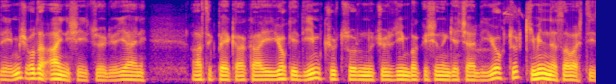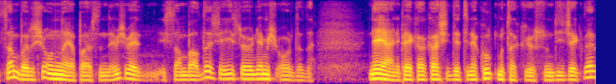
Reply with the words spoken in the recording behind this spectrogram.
değmiş. O da aynı şeyi söylüyor. Yani artık PKK'yı yok edeyim, Kürt sorununu çözeyim bakışının geçerliği yoktur. Kiminle savaştıysan barışı onunla yaparsın demiş ve İhsan Bal da şeyi söylemiş orada da ne yani PKK şiddetine kulp mu takıyorsun diyecekler.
